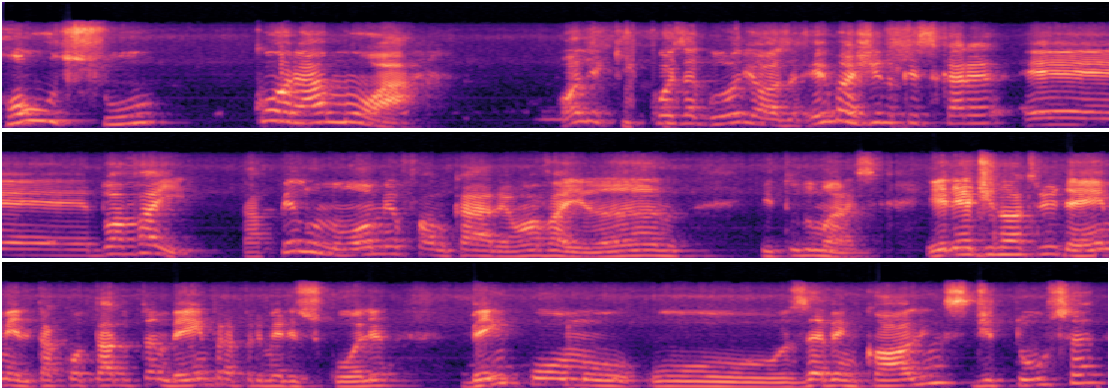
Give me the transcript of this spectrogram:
Housu Coramoa. Olha que coisa gloriosa. Eu imagino que esse cara é do Havaí. Tá? Pelo nome eu falo, cara, é um havaiano e tudo mais. Ele é de Notre Dame, ele está cotado também para a primeira escolha, bem como o Zeben Collins, de Tulsa,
